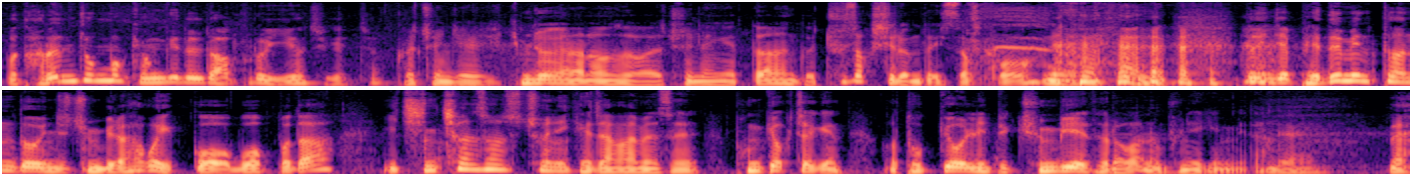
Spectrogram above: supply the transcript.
뭐 다른 종목 경기들도 앞으로 이어지겠죠? 그렇죠. 이제 김종현 아나운서가 진행했던 그 추석 씨름도 있었고, 네. 또 이제 배드민턴도 이제 준비를 하고 있고 무엇보다 이 진천 선수촌이 개장하면서 본격적인 도쿄 올림픽 준비에 들어가는 음. 분위기입니다. 네. 네,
